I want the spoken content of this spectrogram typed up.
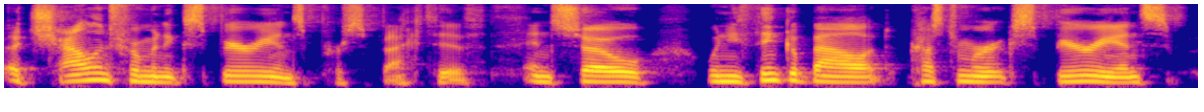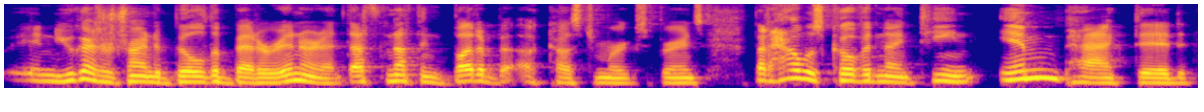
a challenge from an experience perspective. And so when you think about customer experience, and you guys are trying to build a better internet, that's nothing but a, a customer experience. But how has COVID 19 impacted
